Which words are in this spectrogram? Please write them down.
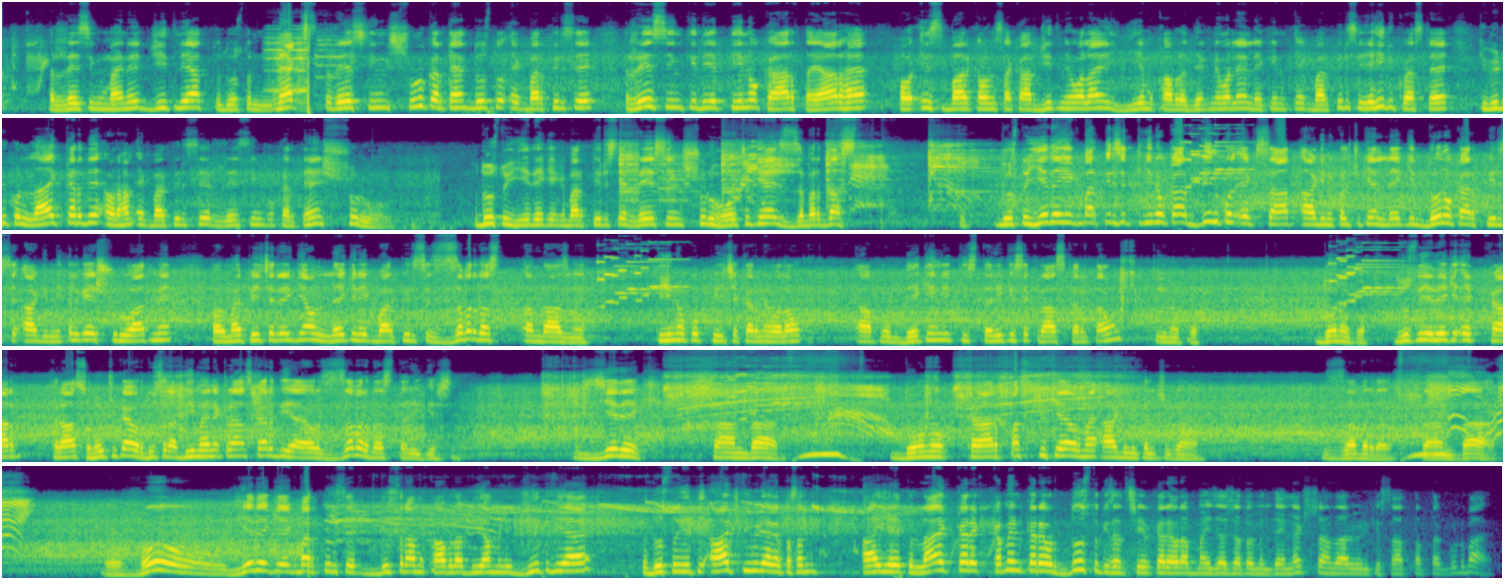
रेसिंग मैंने जीत लिया। तो दोस्तों नेक्स्ट रेसिंग शुरू करते हैं। दोस्तों, एक बार फिर से रेसिंग के लिए तीनों कार तैयार है और इस बार कौन सा कार जीतने वाला है, ये मुकाबला देखने वाले हैं। लेकिन एक बार फिर से यही रिक्वेस्ट है कि वीडियो को लाइक कर दें और हम एक बार फिर से रेसिंग को करते हैं शुरू। तो दोस्तों, ये देखिए एक बार फिर से रेसिंग शुरू हो चुकी है, ज़बरदस्त। दोस्तों, ये देखिए एक बार फिर से तीनों कार बिल्कुल एक साथ आगे निकल चुके हैं, लेकिन दोनों कार फिर से आगे निकल गए शुरुआत में, और मैं पीछे रह गया हूँ, लेकिन एक बार फिर से ज़बरदस्त अंदाज में तीनों को पीछे करने वाला हूँ। आप लोग देखेंगे किस तरीके से क्रॉस करता हूँ तीनों को, दोनों को। दोस्तों, ये देखिए एक कार क्रॉस हो चुका है और दूसरा भी मैंने क्रॉस कर दिया है और ज़बरदस्त तरीके से। ये देख, शानदार। दोनों कार फंस चुके हैं और मैं आगे निकल चुका हूँ। ज़बरदस्त, शानदार। ओहो, ये देखिए एक बार फिर से दूसरा मुकाबला भी हमने जीत लिया है। तो दोस्तों, ये थी आज की वीडियो। अगर पसंद आई है तो लाइक करें, कमेंट करें और दोस्तों के साथ शेयर करें। और अब मैं इजाज़त चाहता हूँ, मिलते हैं नेक्स्ट शानदार वीडियो के साथ। तब तक गुड बाय।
